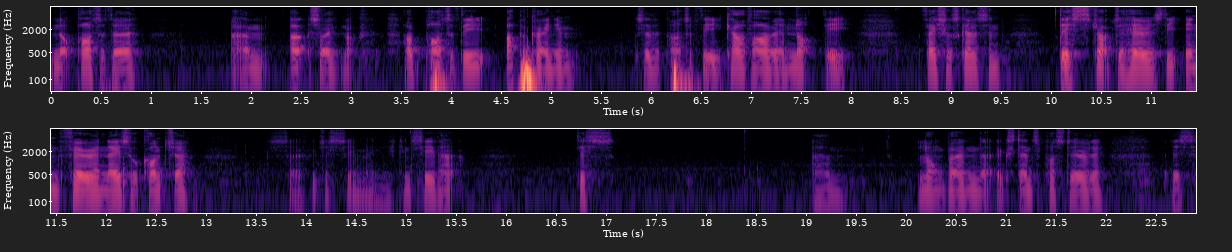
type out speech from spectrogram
not part of the um, uh, sorry, not a part of the upper cranium, so the part of the calvaria, not the facial skeleton. This structure here is the inferior nasal concha. So if we just zoom in, you can see that this um, long bone that extends posteriorly is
